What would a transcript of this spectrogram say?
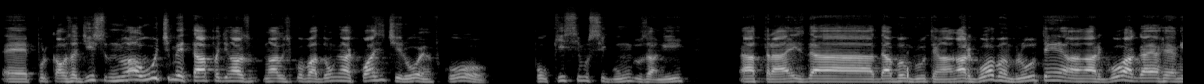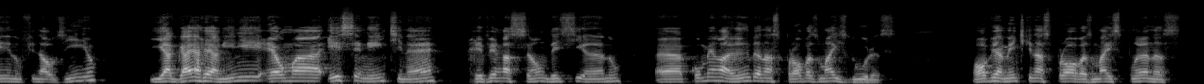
é, por causa disso. Na última etapa de Lagos de Covadonga, ela quase tirou, ela ficou pouquíssimos segundos ali atrás da, da Van Vluten. Ela largou a Van Vluten, ela largou a Gaia Realini no finalzinho, e a Gaia Realini é uma excelente né, revelação desse ano, uh, como ela anda nas provas mais duras. Obviamente que nas provas mais planas,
